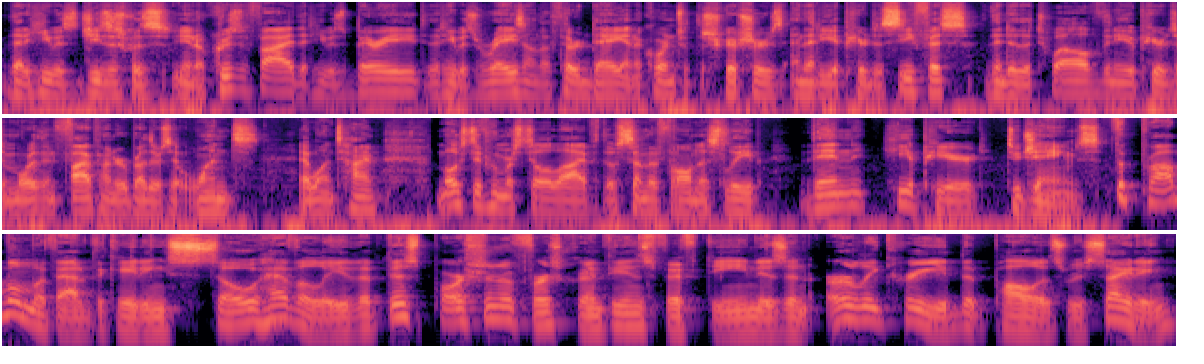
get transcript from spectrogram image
that he was Jesus was you know crucified, that he was buried, that he was raised on the third day in accordance with the scriptures, and that he appeared to Cephas, then to the twelve, then he appeared to more than 500 brothers at once at one time, most of whom are still alive, though some have fallen asleep. Then he appeared to James. The problem with advocating so heavily that this portion of 1 Corinthians 15 is an early creed that Paul is reciting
